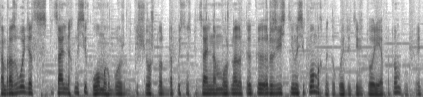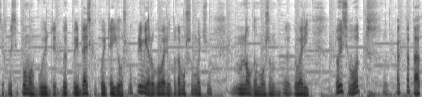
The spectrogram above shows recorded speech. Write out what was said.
там разводят специальных насекомых, может быть, еще что-то. Допустим, специально можно развести насекомых на какой-то территории, а потом этих насекомых будет поедать какой-то еж. Ну, к примеру говорю, потому что мы очень много можем э, говорить. То есть вот как-то так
